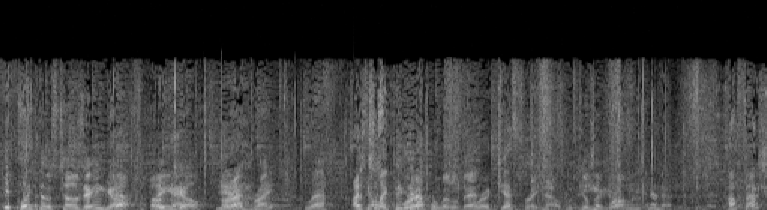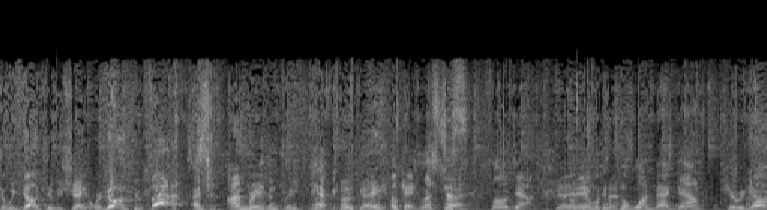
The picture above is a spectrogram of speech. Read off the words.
Point those toes. There you go. Yeah, There you go. Yeah. All right, right, left. I Let's feel just like pick we're it up a little bit. We're a gift right now. It feels like we're on the internet. How fast should we go, Jimmy Shaker? We're going too fast. I'm- breathing pretty heavy. Okay. Okay, let's just right. slow it down. Yeah, yeah, okay, yeah, we're gonna put one bag down. Here we go.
